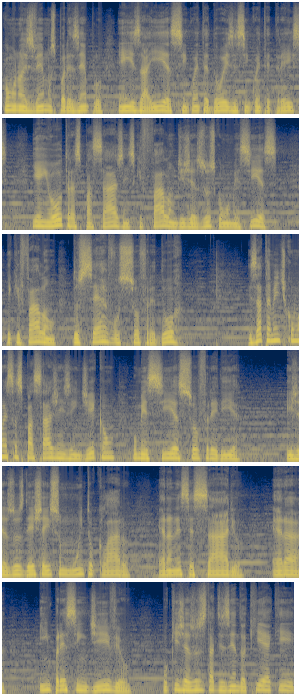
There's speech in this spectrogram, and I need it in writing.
como nós vemos, por exemplo, em Isaías 52 e 53, e em outras passagens que falam de Jesus como Messias e que falam do servo sofredor, exatamente como essas passagens indicam, o Messias sofreria. E Jesus deixa isso muito claro. Era necessário, era imprescindível. O que Jesus está dizendo aqui é que,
